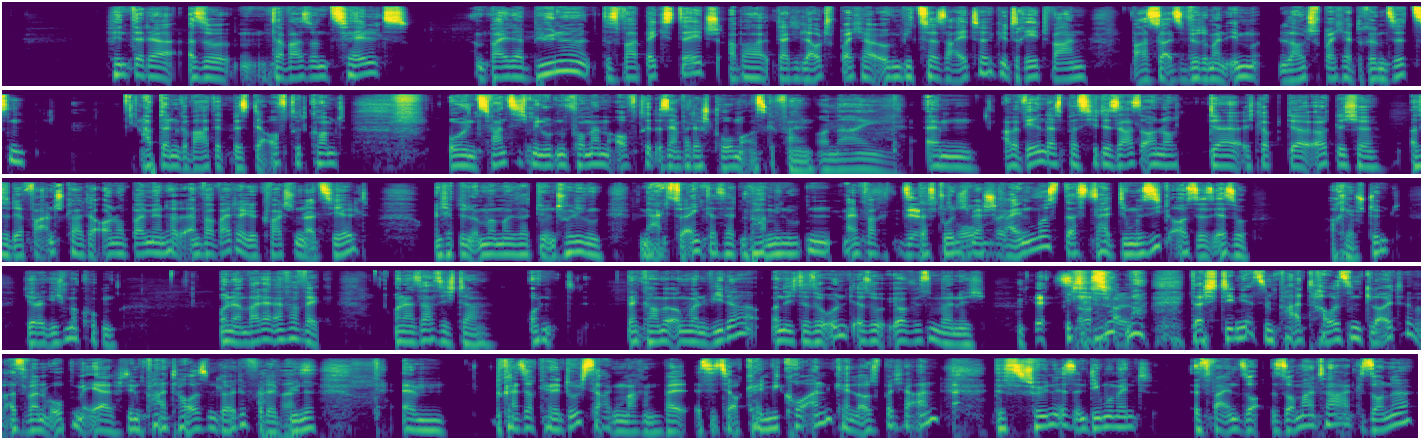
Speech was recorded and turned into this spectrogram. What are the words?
hinter der, also da war so ein Zelt bei der Bühne, das war Backstage, aber da die Lautsprecher irgendwie zur Seite gedreht waren, war es so, als würde man im Lautsprecher drin sitzen. Hab dann gewartet, bis der Auftritt kommt. Und 20 Minuten vor meinem Auftritt ist einfach der Strom ausgefallen. Oh nein. Ähm, aber während das passierte, saß auch noch der, ich glaube, der örtliche, also der Veranstalter auch noch bei mir und hat einfach weitergequatscht und erzählt. Und ich habe dann irgendwann mal gesagt, du Entschuldigung, merkst du eigentlich, dass seit ein paar Minuten einfach, Der dass du nicht mehr Strom schreien musst, dass halt die Musik aus ist? Er so, ach ja, stimmt. Ja, da gehe ich mal gucken. Und dann war der einfach weg. Und dann saß ich da und dann kam er irgendwann wieder und ich da so, und? Er so, ja, wissen wir nicht. Jetzt Ich so, schön. mal, da stehen jetzt ein paar tausend Leute, also war ein Open Air, da stehen ein paar tausend Leute vor der was? Bühne. Ähm, du kannst auch keine Durchsagen machen, weil es ist ja auch kein Mikro an, kein Lautsprecher an. Das Schöne ist, in dem Moment, es war ein so Sommertag, Sonne,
